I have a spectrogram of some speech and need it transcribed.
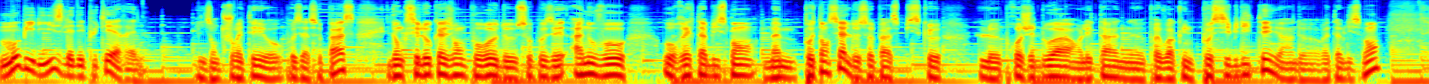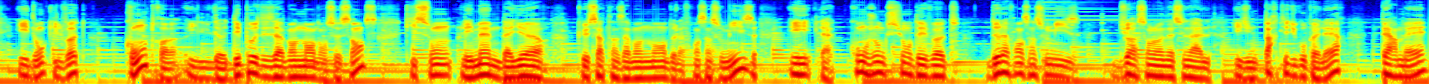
mobilise les députés RN. Ils ont toujours été opposés à ce pass. Et donc c'est l'occasion pour eux de s'opposer à nouveau au rétablissement même potentiel de ce pass, puisque le projet de loi en l'état ne prévoit qu'une possibilité hein, de rétablissement. Et donc ils votent contre, ils déposent des amendements dans ce sens, qui sont les mêmes d'ailleurs que certains amendements de la France insoumise. Et la conjonction des votes de la France insoumise, du Rassemblement national et d'une partie du groupe LR permet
